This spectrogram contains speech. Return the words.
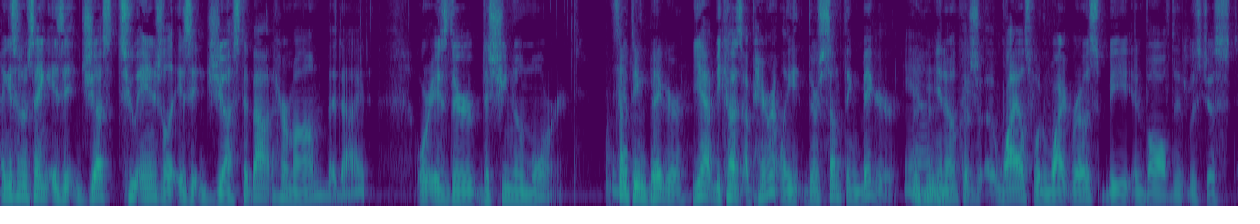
I guess what I'm saying is it just to Angela? Is it just about her mom that died, or is there? Does she know more? Something bigger. Yeah, because apparently there's something bigger. Yeah. You know, because why else would White Rose be involved? It was just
